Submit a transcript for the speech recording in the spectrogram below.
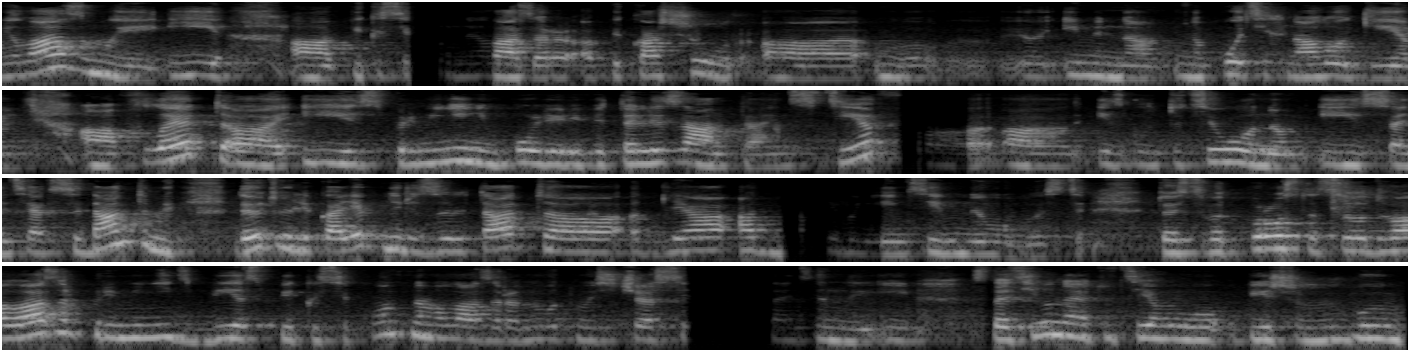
мелазмы, и пикосекундный лазер Пикашур именно по технологии FLET и с применением полиревитализанта Инстеф и с глутатионом, и с антиоксидантами дает великолепный результат для отбора интимной области. То есть вот просто СО2 лазер применить без пикосекундного лазера, ну вот мы сейчас и статью на эту тему пишем. Мы будем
